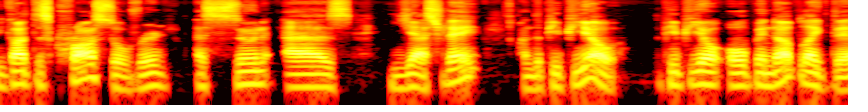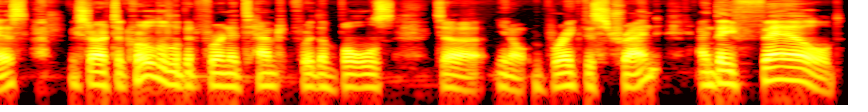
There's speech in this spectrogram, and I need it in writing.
we got this crossover as soon as yesterday on the PPO the PPO opened up like this, we started to curl a little bit for an attempt for the bulls to, you know, break this trend, and they failed.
